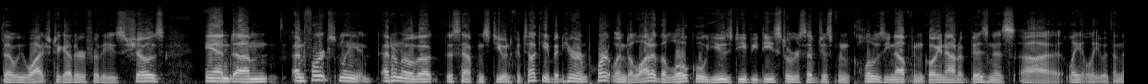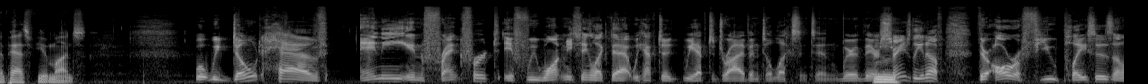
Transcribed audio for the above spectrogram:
that we watch together for these shows. And um, unfortunately, I don't know about this happens to you in Kentucky, but here in Portland, a lot of the local used DVD stores have just been closing up and going out of business uh, lately within the past few months. Well, we don't have any in Frankfort. If we want anything like that, we have to we have to drive into Lexington, where there, mm. strangely enough, there are a few places, and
